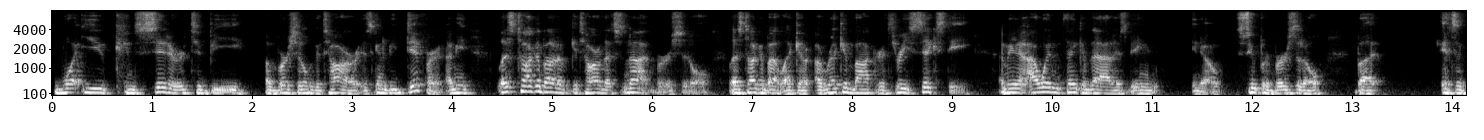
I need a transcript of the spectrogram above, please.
what you consider to be a versatile guitar is going to be different. I mean, let's talk about a guitar that's not versatile. Let's talk about like a, a Rickenbacker 360. I mean, I wouldn't think of that as being you know super versatile, but it's a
